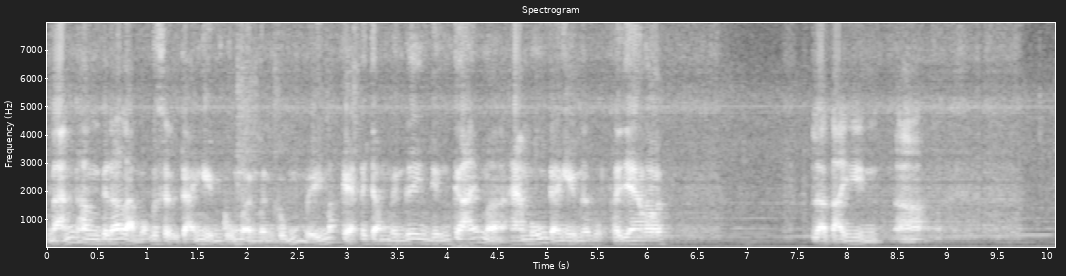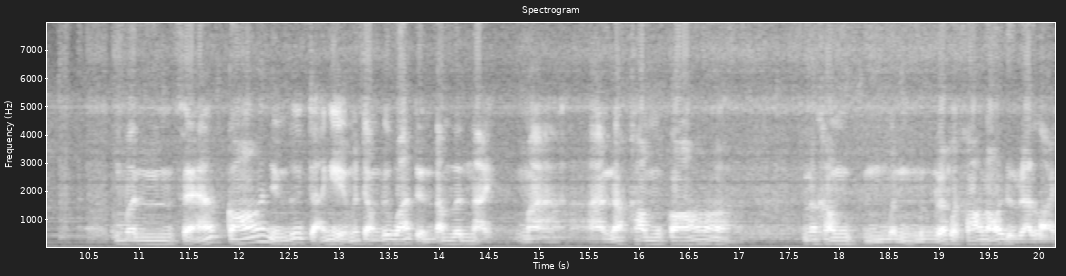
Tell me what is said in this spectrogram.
bản thân cái đó là một cái sự trải nghiệm của mình mình cũng bị mắc kẹt ở trong những cái những cái mà ham muốn trải nghiệm đó một thời gian thôi. Là tại vì à, mình sẽ có những cái trải nghiệm ở trong cái quá trình tâm linh này mà à, nó không có nó không mình mình rất là khó nói được ra lời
